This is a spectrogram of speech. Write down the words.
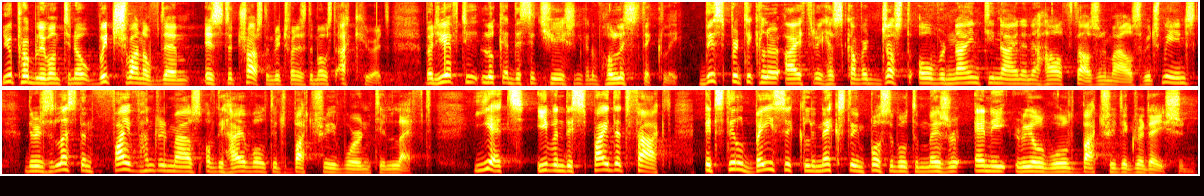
you probably want to know which one of them is to trust and which one is the most accurate. But you have to look at the situation kind of holistically. This particular i3 has covered just over 99,500 miles, which means there is less than 500 miles of the high voltage battery warranty left. Yet, even despite that fact, it's still basically next to impossible to measure any real world battery degradation.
